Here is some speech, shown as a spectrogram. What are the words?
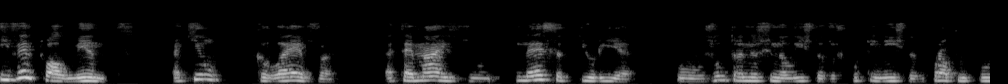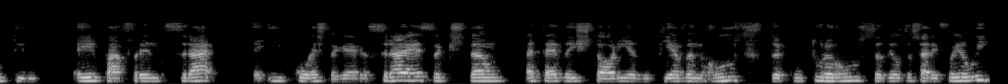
eventualmente, aquilo que leva até mais o, nessa teoria os ultranacionalistas, os putinistas, o próprio Putin a ir para a frente, será, e com esta guerra, será essa questão até da história do Kievan Rus, da cultura russa, deles acharem foi ali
